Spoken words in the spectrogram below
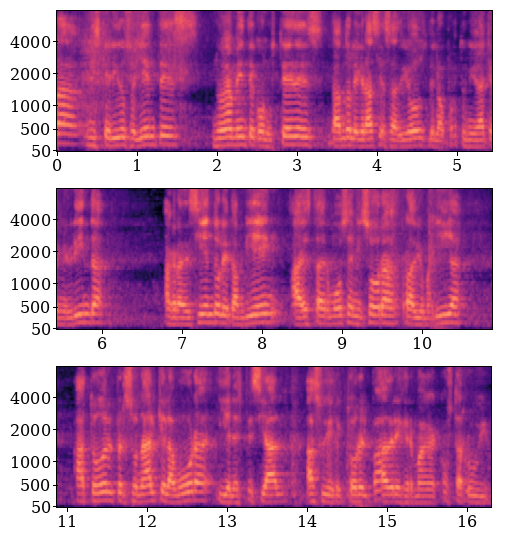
Hola mis queridos oyentes, nuevamente con ustedes, dándole gracias a Dios de la oportunidad que me brinda, agradeciéndole también a esta hermosa emisora Radio María, a todo el personal que labora y en especial a su director, el padre Germán Acosta Rubio.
